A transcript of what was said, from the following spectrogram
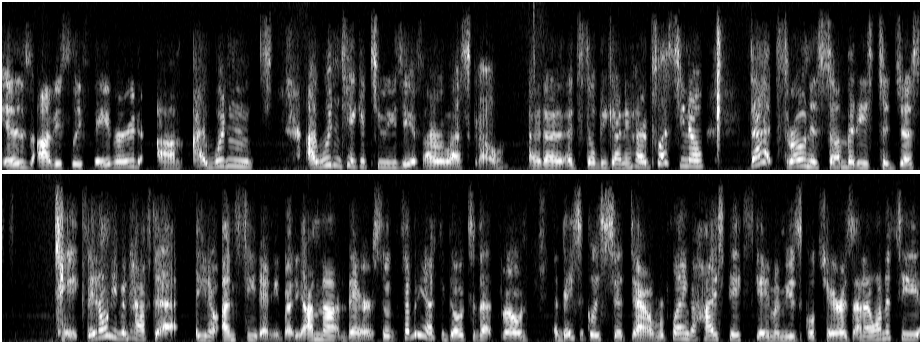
is obviously favored, um, I wouldn't, I wouldn't take it too easy if I were Lesco. I'd, uh, I'd still be gunning hard. Plus, you know, that throne is somebody's to just take. They don't even have to, you know, unseat anybody. I'm not there. So somebody has to go to that throne and basically sit down. We're playing a high stakes game of musical chairs, and I want to see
